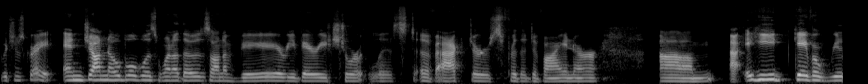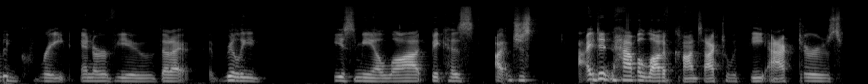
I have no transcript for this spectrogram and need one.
which was great. And John Noble was one of those on a very, very short list of actors for The Diviner. Um, he gave a really great interview that I really eased me a lot because I just I didn't have a lot of contact with the actors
